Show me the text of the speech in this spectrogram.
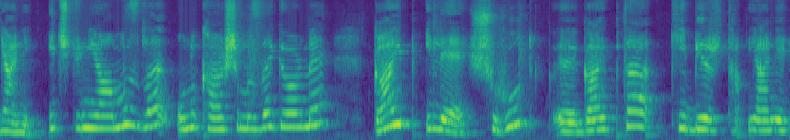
yani iç dünyamızla onu karşımızda görme, gayb ile şuhud, e, gaybtaki bir yani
